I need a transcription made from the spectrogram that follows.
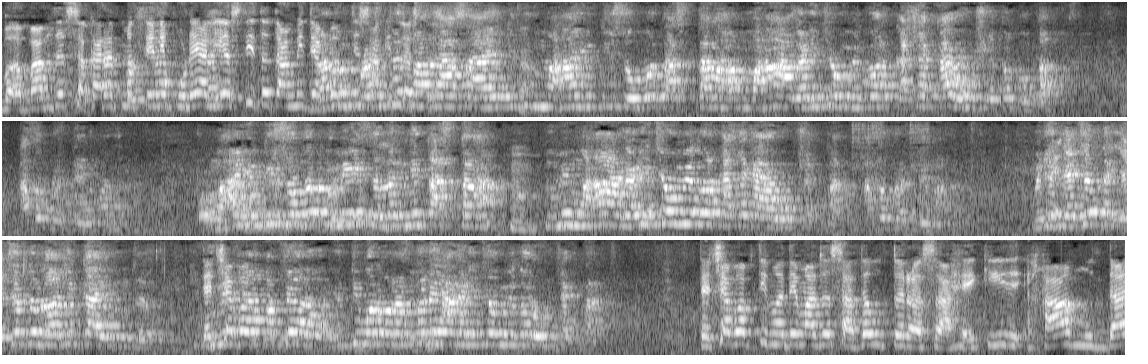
बाब जर सकारात्मकतेने पुढे आली असती तर आम्ही त्या बाबतीत सांगितलं माझा असा आहे की तुम्ही महायुती सोबत असताना महाआघाडीचे उमेदवार कशा काय होऊ शकत होता? असा प्रश्न आहे माझा. महायुती सोबत तुम्ही संलग्नित असताना. तुम्ही महाआघाडीचे उमेदवार कशा काय होऊ शकतात असा प्रश्न आहे माझा. म्हणजे त्याच्यात याच्यातलं लॉजिक काय तुमचं? त्याच्या बाबतीमध्ये माझं साधं उत्तर असं आहे की हा मुद्दा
